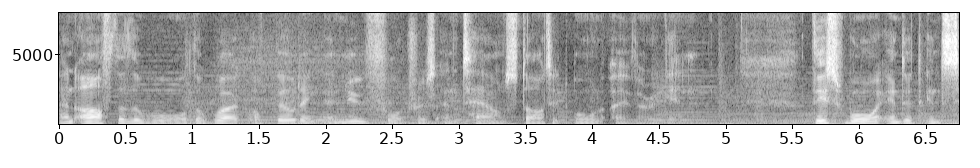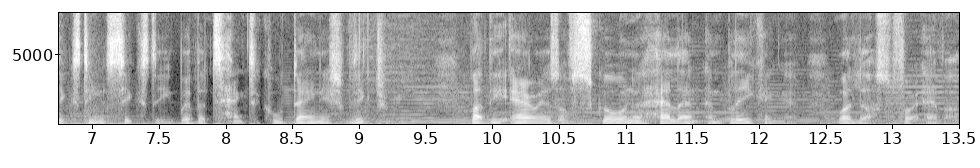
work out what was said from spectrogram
and after the war, the work of building a new fortress and town started all over again. This war ended in 1660 with a tactical Danish victory but the areas of Skåne, Halland, and Blekinge were lost forever.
